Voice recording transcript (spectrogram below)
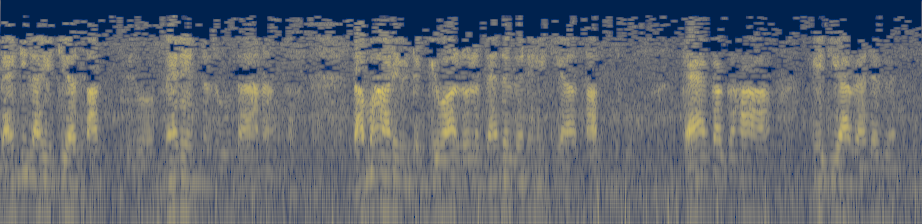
බැඳිලා හිටියා සත්‍යෝ මැරෙන්න සූදානම්. සමහර විට ගෙවල් වල බැඳගෙන හිටියා සත්‍යෝ කෑක ගහ හිටියා බැඳගෙන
